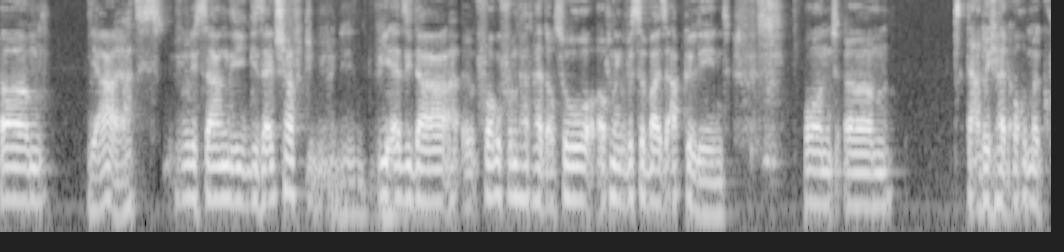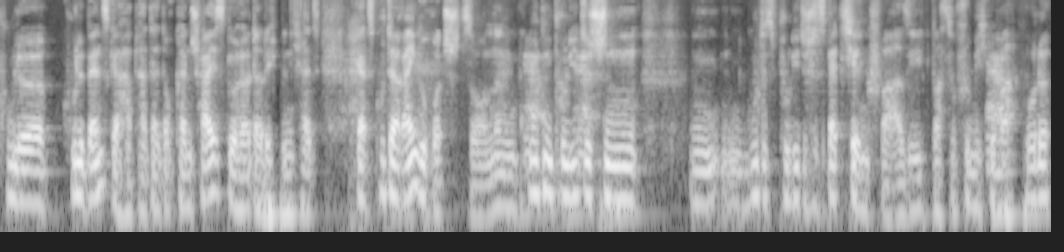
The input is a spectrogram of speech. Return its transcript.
ähm, ja, er hat sich, würde ich sagen, die Gesellschaft, wie er sie da äh, vorgefunden hat, halt auch so auf eine gewisse Weise abgelehnt. Und ähm, dadurch halt auch immer coole, coole Bands gehabt, hat halt auch keinen Scheiß gehört. Dadurch bin ich halt ganz gut da reingerutscht, so, ne? einen guten politischen, ein, gutes politisches Bettchen quasi, was so für mich ja. gemacht wurde.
